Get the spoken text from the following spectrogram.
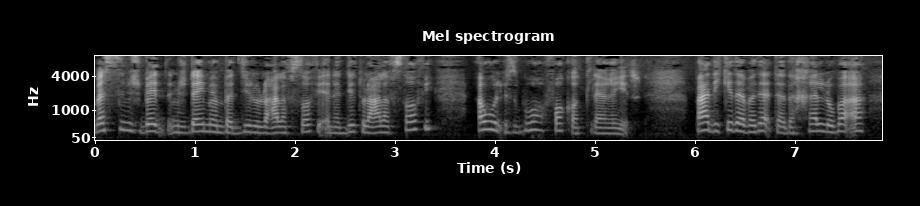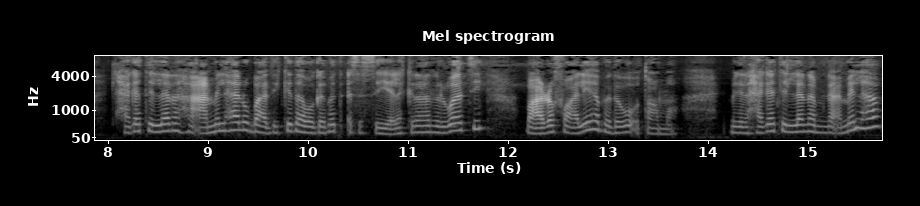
بس مش بد... مش دايما بديله العلف صافي أنا اديته العلف صافي أول أسبوع فقط لا غير. بعد كده بدأت ادخله بقى الحاجات اللي أنا هعملها له بعد كده وجبات أساسية لكن أنا دلوقتي بعرفه عليها بدوقه طعمها. من الحاجات اللي أنا بنعملها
